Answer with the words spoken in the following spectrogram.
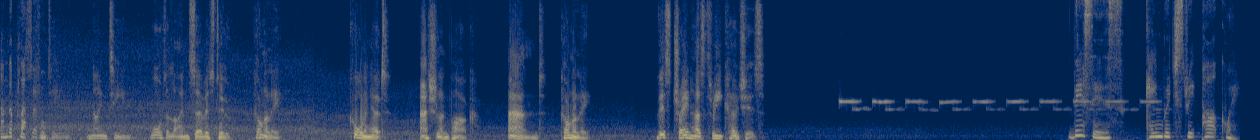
and the platform. 17, 19, Waterline Service 2, Connolly. Calling at Ashlan Park, and Connolly. This train has three coaches. This is Cambridge Street Parkway.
